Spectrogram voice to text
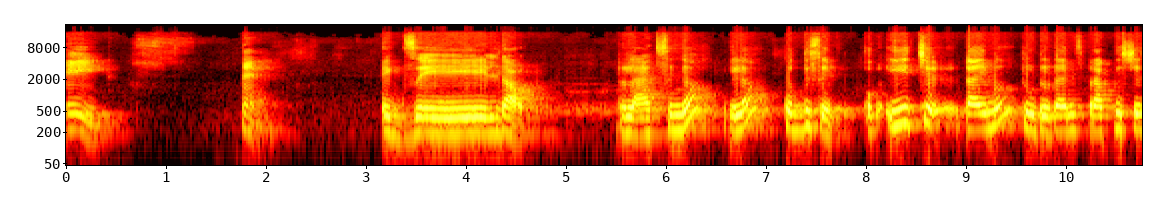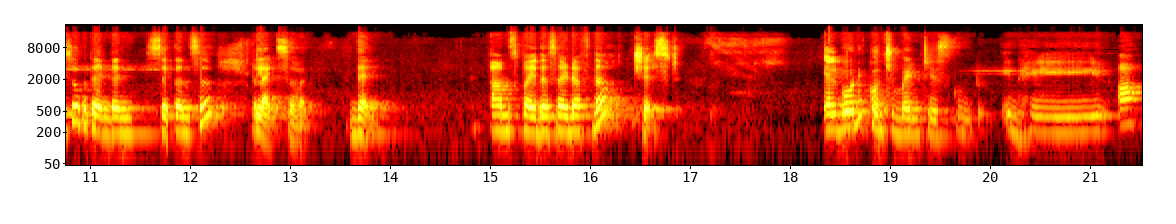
eight, ten. Exhale down రిలాక్సింగ్గా ఇలా కొద్దిసేపు. ఒక each time two two times practice చేసి ఒక టెన్ టెన్ సెకండ్స్ రిలాక్స్ అవ్వాలి. దెన్ ఆర్మ్స్ పై the side of the chest ఎల్బోని కొంచెం బెండ్ చేసుకుంటూ. Inhale up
